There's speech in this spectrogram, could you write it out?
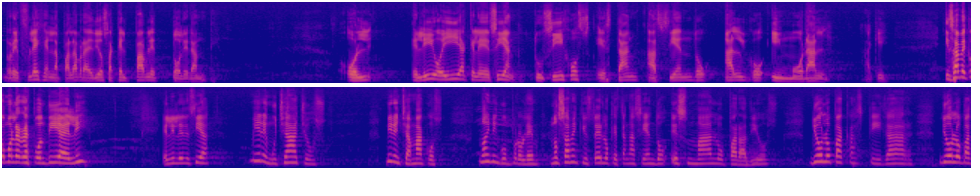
refleja en la palabra de Dios aquel padre tolerante. Elí oía que le decían, tus hijos están haciendo algo inmoral aquí. ¿Y sabe cómo le respondía Elí? Elí le decía, miren muchachos, miren chamacos, no hay ningún problema. No saben que ustedes lo que están haciendo es malo para Dios. Dios los va a castigar, Dios los va a...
